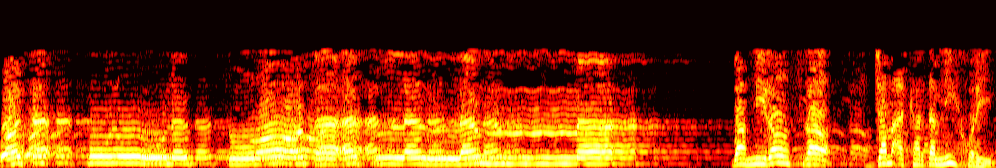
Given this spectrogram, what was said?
وتأكلون التراث أكلا لما و میراث را جمع کرده می خورید.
